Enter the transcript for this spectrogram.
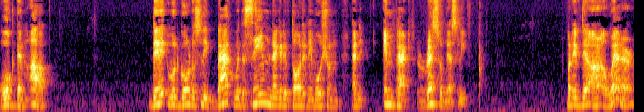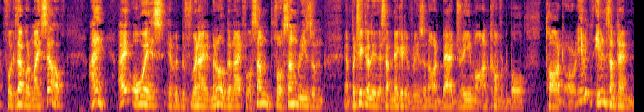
woke them up, they would go to sleep back with the same negative thought and emotion and impact rest of their sleep. But if they are aware, for example, myself, I I always eh, when I middle of the night for some for some reason, and particularly there's some negative reason or bad dream or uncomfortable thought or even even sometimes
